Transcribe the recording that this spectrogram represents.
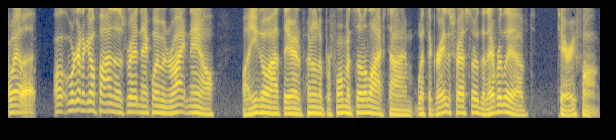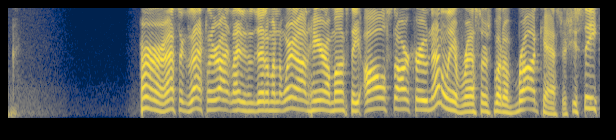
Well, we're going to go find those redneck women right now while you go out there and put on a performance of a lifetime with the greatest wrestler that ever lived, Terry Funk. Her, that's exactly right, ladies and gentlemen. We're out here amongst the all star crew, not only of wrestlers, but of broadcasters. You see,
